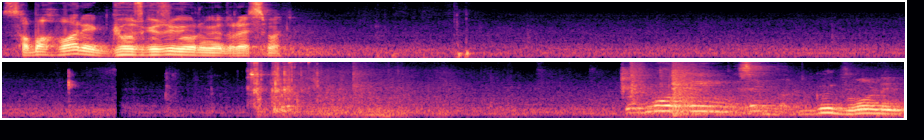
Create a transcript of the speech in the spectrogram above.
Sabah var ya göz gözü görmüyordu resmen. Good morning, sir. Good morning.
